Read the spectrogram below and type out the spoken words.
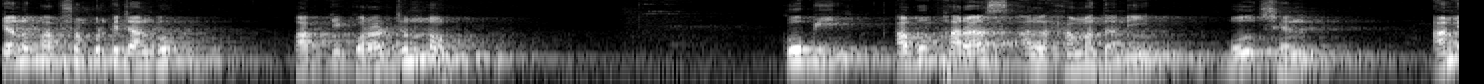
কেন পাপ সম্পর্কে জানব? পাপ কি করার জন্য? কবি আবু ফারাস আল হামাদানি বলছেন, আমি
